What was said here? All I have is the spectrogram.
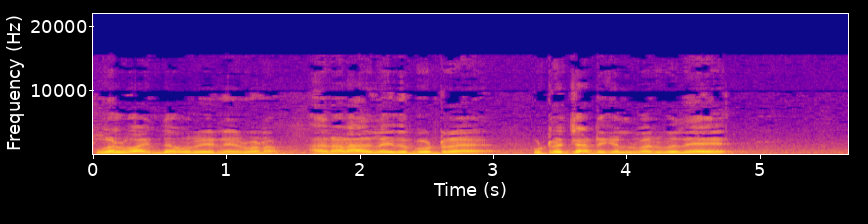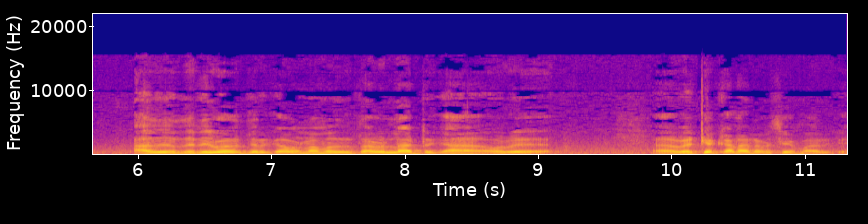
புகழ் வாய்ந்த ஒரு நிறுவனம். அதனால அதுல இது போன்ற குற்றச்சாட்டுகள் வருவதே அது அந்த நிறுவனத்திற்கும் நமது தமிழ்நாட்டுக்கும் ஒரு வெட்கக்கடான விஷயமா இருக்கு.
